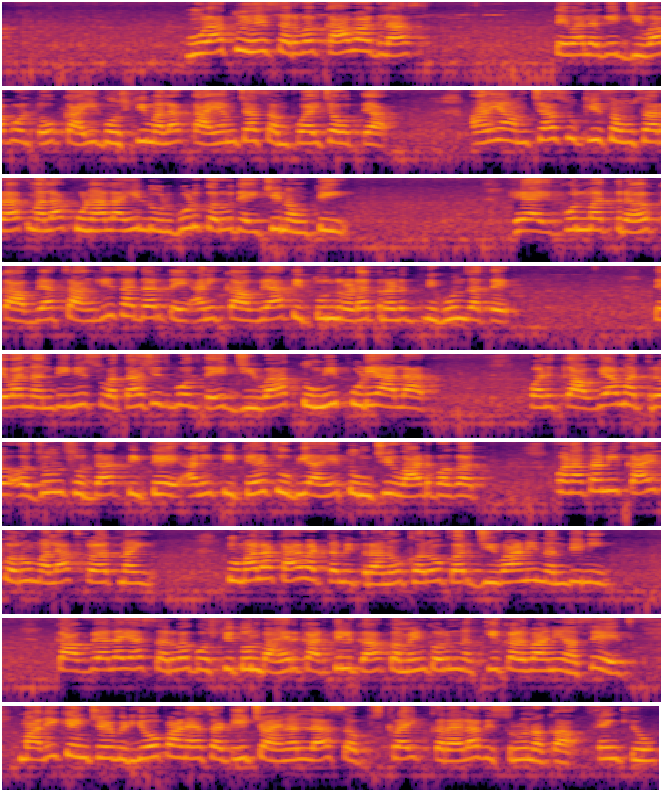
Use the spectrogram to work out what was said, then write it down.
मुळात तू हे सर्व का वागलास? तेव्हा लगेच जीवा बोलतो काही गोष्टी मला कायमच्या संपवायच्या होत्या आणि आमच्या सुखी संसारात मला कुणालाही लुडबुड करू द्यायची नव्हती. हे ऐकून मात्र काव्या चांगली सादरते आणि काव्या तिथून रडत रडत निघून जाते. तेव्हा नंदिनी स्वतःशीच बोलते जीवा तुम्ही पुढे आलात. पण काव्या मात्र अजूनसुद्धा तिथे आणि तिथेच उभी आहे तुमची वाट बघत. पण आता मी काय करू मलाच कळत नाही. तुम्हाला काय वाटतं मित्रांनो? खरोखर जीवा आणि नंदिनी काव्याला या सर्व गोष्टीतून बाहेर काढतील का? कमेंट करून नक्की कळवा आणि असेच मालिकेंचे व्हिडिओ पाहण्यासाठी चॅनलला सबस्क्राईब करायला विसरू नका. थँक्यू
